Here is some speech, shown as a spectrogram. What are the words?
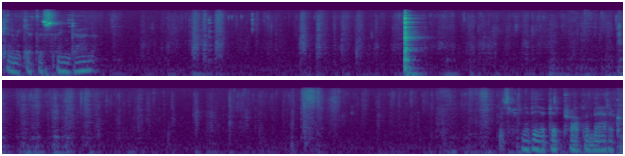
Can we get this thing done? It's going to be a bit problematical.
